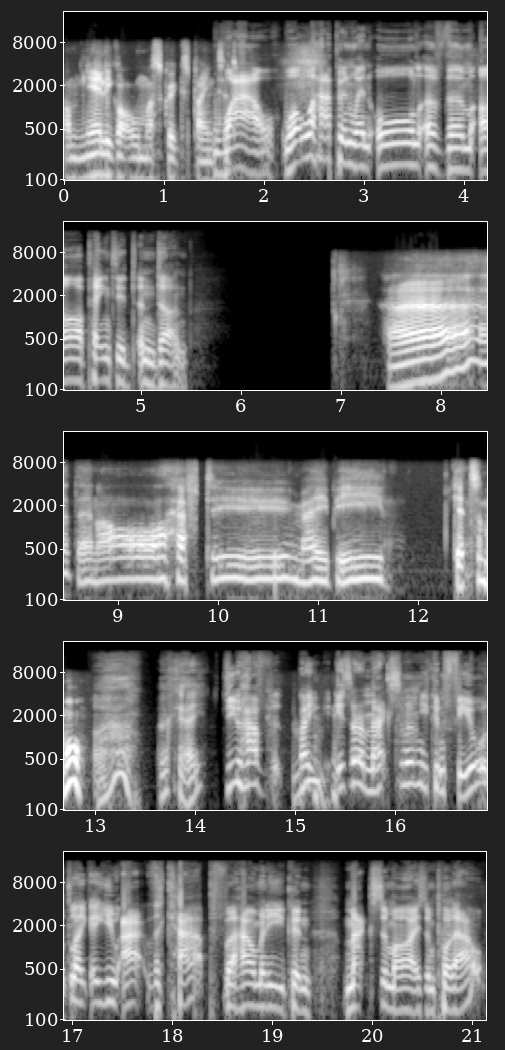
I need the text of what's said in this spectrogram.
I'm nearly got all my squigs painted. wow. What will happen when all of them are painted and done? Uh, then I'll have to maybe get some more. Ah, okay. Do you have, like, is there a maximum you can field? Like, are you at the cap for how many you can maximize and put out?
